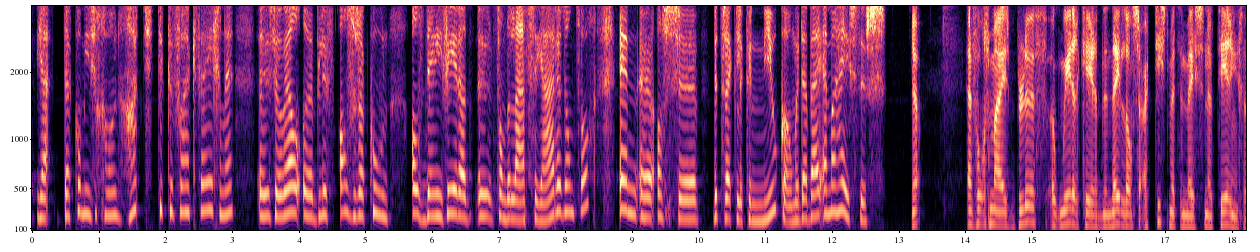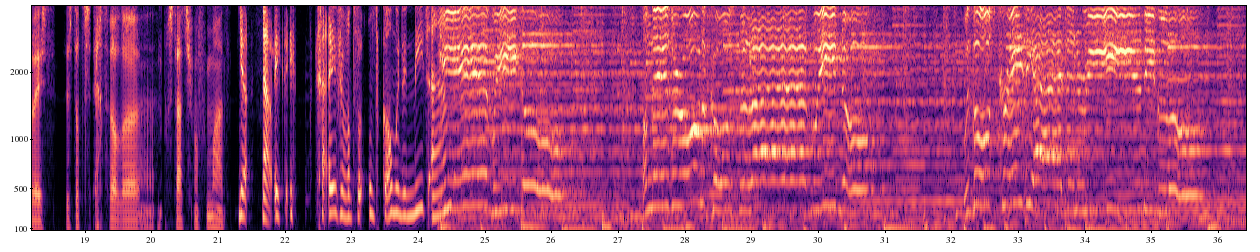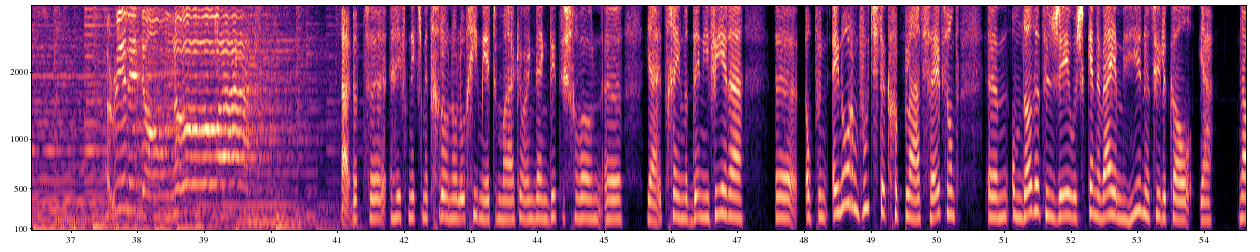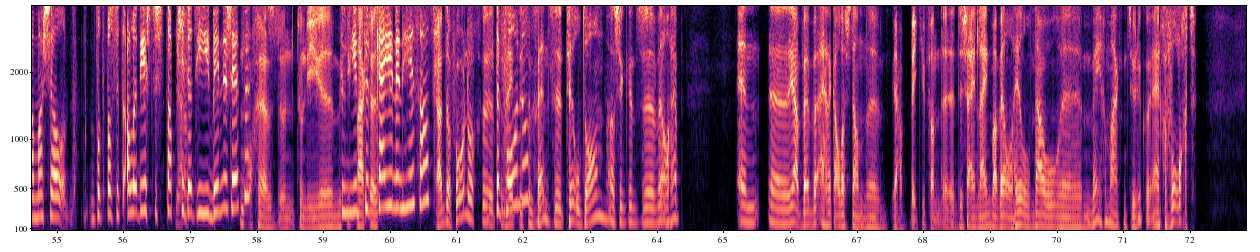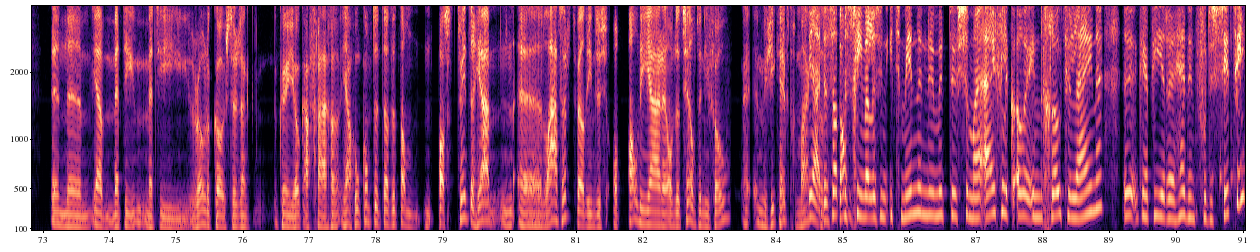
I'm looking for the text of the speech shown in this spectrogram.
Ja, daar kom je ze gewoon hartstikke vaak tegen. Hè? Zowel eh, Bluff als Raccoon als Danny Vera van de laatste jaren dan toch. En als betrekkelijke nieuwkomer daarbij Emma Heesters. En volgens mij is Bluff ook meerdere keren de Nederlandse artiest met de meeste noteringen geweest. Dus dat is echt wel eh, een prestatie van formaat. Ja, nou, ik, ik ga even, want we ontkomen er niet aan. We Nou, dat eh, heeft niks met chronologie meer te maken. Maar ik denk, dit is gewoon eh, ja, hetgeen wat Danny Vera eh, op een enorm voetstuk geplaatst heeft. Want ehm, omdat het een Zeeuw is, kennen wij hem hier natuurlijk al. Ja, nou Marcel, wat was het allereerste stapje Ja. dat hij hier binnen zette? Nog, eh, toen, toen hij in maakte. Turkije een hit had? Ja, daarvoor nog. toen daarvoor nog? band Till Dawn, als ik het wel heb. En eh, ja, we hebben eigenlijk alles dan eh, ja, een beetje van de, de zijlijn, maar wel heel nauw eh, meegemaakt natuurlijk en gevolgd. En ja, met die, met die rollercoaster, dan kun je je ook afvragen, ja, hoe komt het dat het dan pas twintig jaar later, terwijl hij dus op al die jaren op datzelfde niveau muziek heeft gemaakt. Ja, er zat dan- misschien wel eens een iets minder nummer tussen, maar eigenlijk oh, in grote lijnen. Ik heb hier Heading for the City.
